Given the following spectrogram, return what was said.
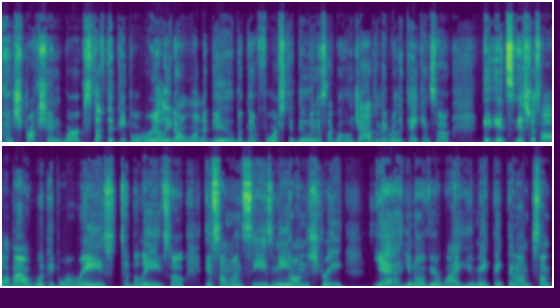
construction work, stuff that people really don't want to do, but they're forced to do. And it's like, well, who jobs are they really taking? So it, it's it's just all about what people were raised to believe. So if someone sees me on the street, yeah, you know, if you're white, you may think that I'm some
